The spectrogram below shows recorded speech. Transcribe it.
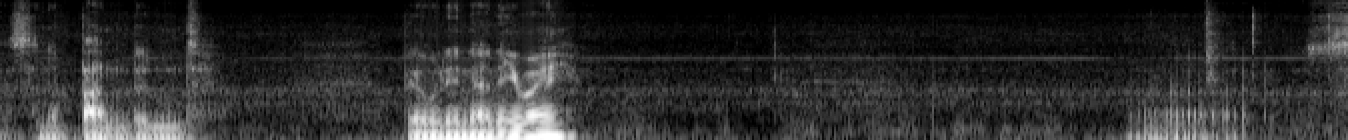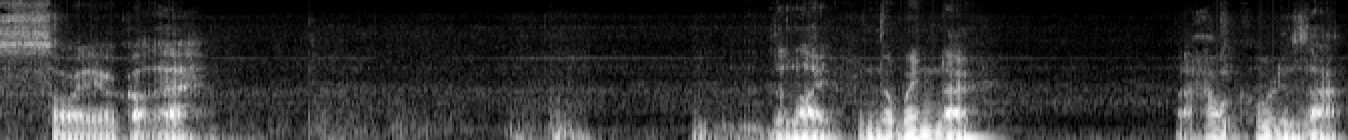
it's an abandoned building anyway uh, sorry I got the the light from the window but how cool is that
